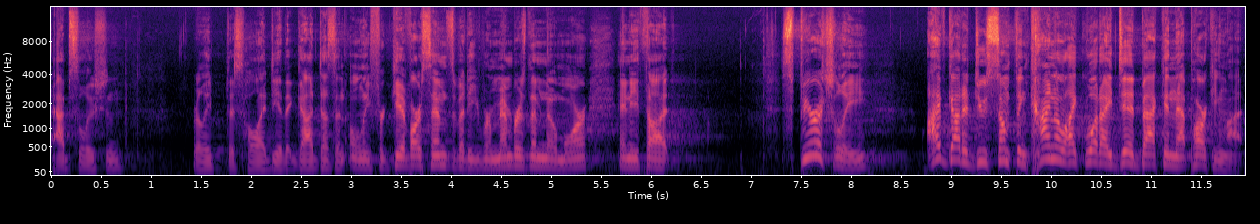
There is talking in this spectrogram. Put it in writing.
absolution. Really, this whole idea that God doesn't only forgive our sins, but He remembers them no more. And He thought, spiritually, I've got to do something kind of like what I did back in that parking lot.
